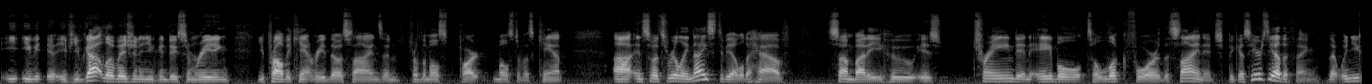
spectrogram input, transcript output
If you've got low vision and you can do some reading, you probably can't read those signs, and for the most part, most of us can't. Uh, and so it's really nice to be able to have somebody who is trained and able to look for the signage. Because here's the other thing that when you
